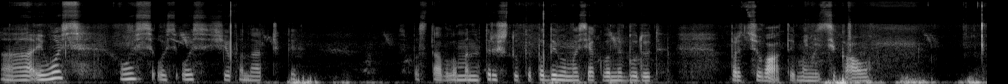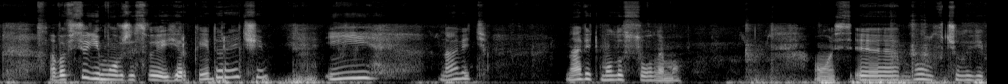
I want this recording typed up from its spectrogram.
А, і ось, ось, ось, ось ще фонарчики. Поставила в мене три штуки. Подивимось, як вони будуть працювати. Мені цікаво. А вовсю їмо вже свої гірки, до речі, і навіть, навіть молосолимо. Ось, е, був чоловік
